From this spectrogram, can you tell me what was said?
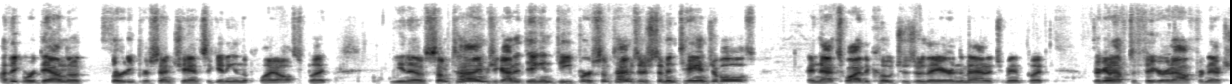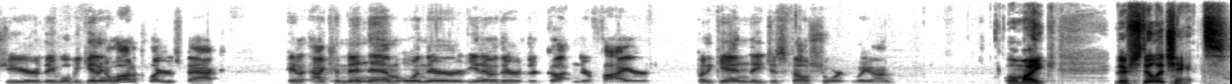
I think we're down to 30% chance of getting in the playoffs, but you know sometimes you got to dig in deeper. Sometimes there's some intangibles, and that's why the coaches are there and the management. But they're gonna have to figure it out for next year. They will be getting a lot of players back, and I commend them on their you know their their gut and their fire but again, they just fell short, Leon. Well, Mike, there's still a chance.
